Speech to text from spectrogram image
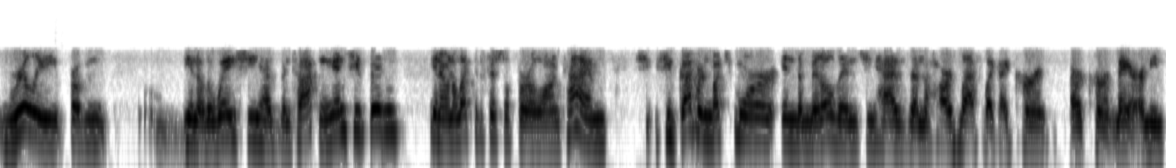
really from, you know, the way she has been talking, and she's been, you know, an elected official for a long time. She, she's governed much more in the middle than she has in the hard left, like I current our current mayor. I mean,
